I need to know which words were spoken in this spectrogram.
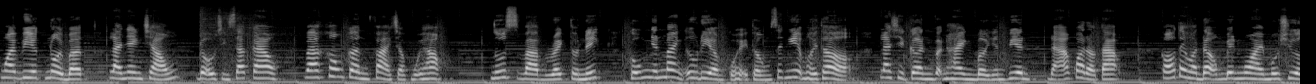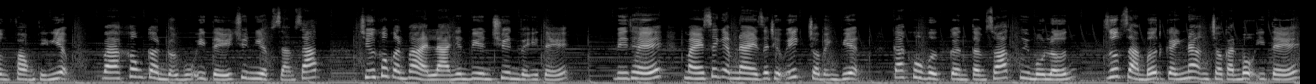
Ngoài việc nổi bật là nhanh chóng, độ chính xác cao và không cần phải chọc mũi họng, Nus và Breaktonic cũng nhấn mạnh ưu điểm của hệ thống xét nghiệm hơi thở là chỉ cần vận hành bởi nhân viên đã qua đào tạo, có thể hoạt động bên ngoài môi trường phòng thí nghiệm và không cần đội ngũ y tế chuyên nghiệp giám sát, chứ không cần phải là nhân viên chuyên về y tế. Vì thế, máy xét nghiệm này rất hữu ích cho bệnh viện, các khu vực cần tầm soát quy mô lớn, giúp giảm bớt gánh nặng cho cán bộ y tế.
